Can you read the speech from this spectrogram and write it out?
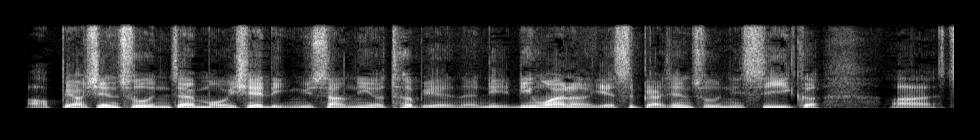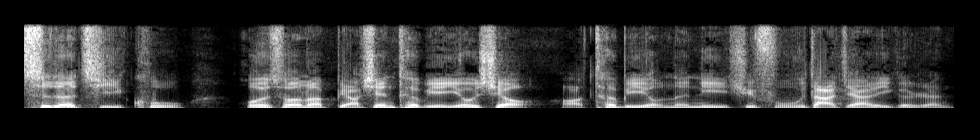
哦，表现出你在某一些领域上你有特别的能力，另外呢，也是表现出你是一个呃吃得起苦。或者说呢，表现特别优秀啊，特别有能力去服务大家的一个人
